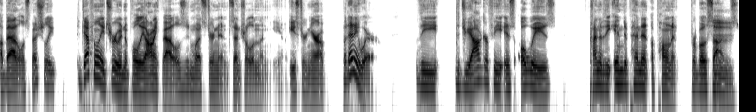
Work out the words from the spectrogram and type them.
a battle especially definitely true in napoleonic battles in western and central and then you know, eastern europe but anywhere the the geography is always kind of the independent opponent for both hmm. sides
